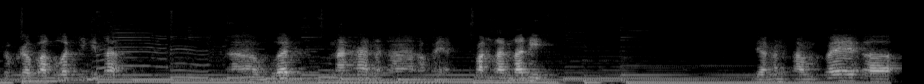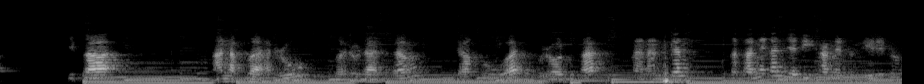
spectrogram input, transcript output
seberapa kuat sih kita eh, buat menahan eh, apa ya paksaan tadi jangan sampai eh, kita anak baru baru datang nggak kuat berontak nah nanti kan kesannya kan jadi aneh sendiri tuh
